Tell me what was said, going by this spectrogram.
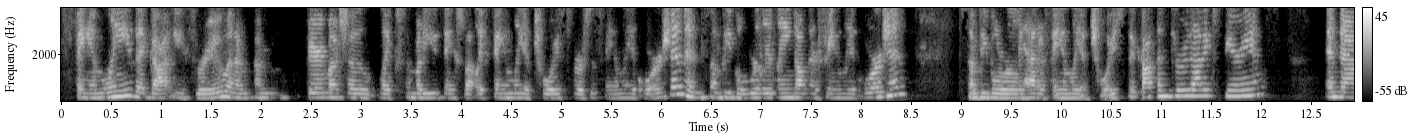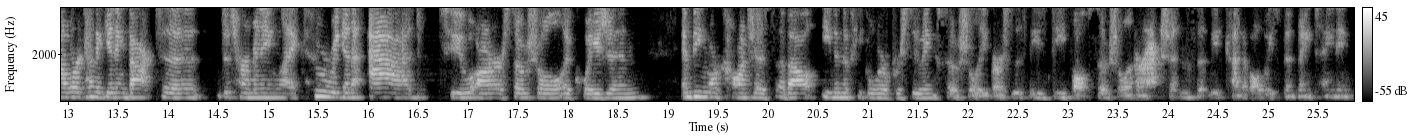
family that got you through. And I'm, I'm very much a like somebody who thinks about like family of choice versus family of origin. And some people really leaned on their family of origin. Some people really had a family of choice that got them through that experience. And now we're kind of getting back to determining like who are we going to add to our social equation and being more conscious about even the people we're pursuing socially versus these default social interactions that we've kind of always been maintaining.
